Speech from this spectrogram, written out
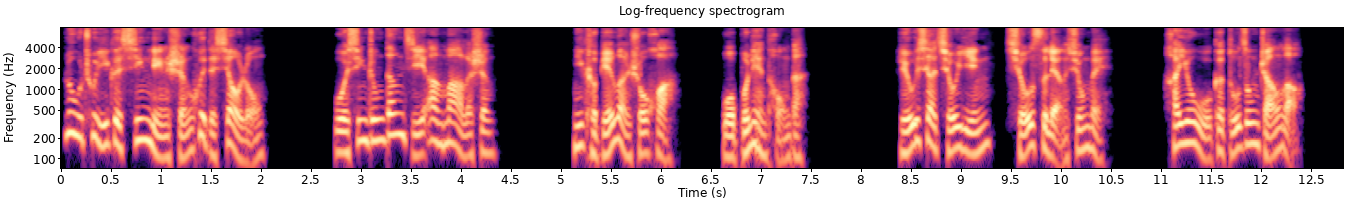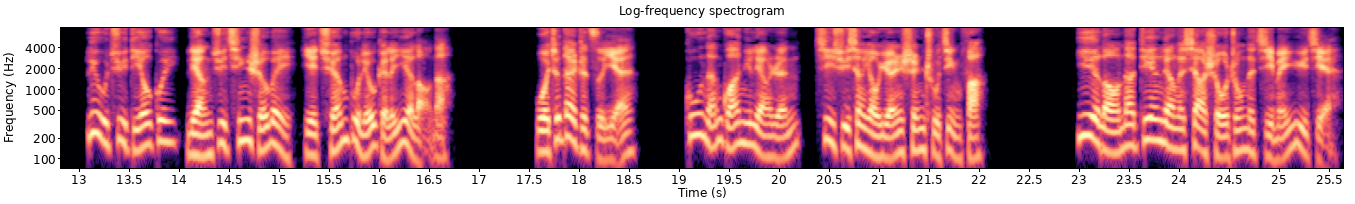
露出一个心领神会的笑容。我心中当即暗骂了声：“你可别乱说话，我不恋童的。”留下裘银、裘四两兄妹，还有五个毒宗长老，六具地妖龟，两具青蛇卫，也全部留给了叶老呢。我就带着紫妍、孤男寡女两人继续向药园深处进发。叶老那掂量了下手中的几枚玉简，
